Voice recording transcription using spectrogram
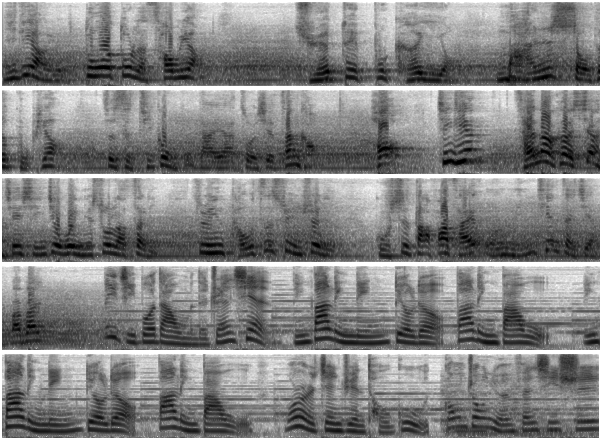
一定要有多多的钞票，绝对不可以有满手的股票。这是提供给大家做一些参考。好，今天。财纳课向前行就为您说到这里，祝您投资顺顺利，股市大发财。我们明天再见，拜拜。立即拨打我们的专线零八零零六六八零八五零八零零六六八零八五摩尔证券投顾龚中原分析师。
